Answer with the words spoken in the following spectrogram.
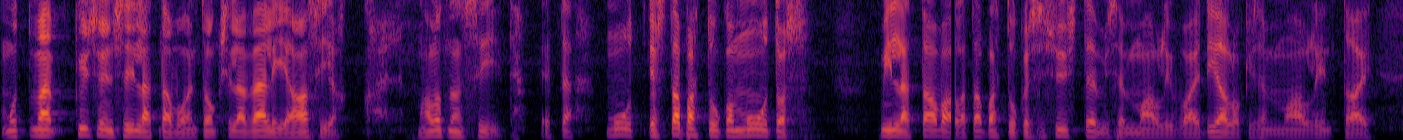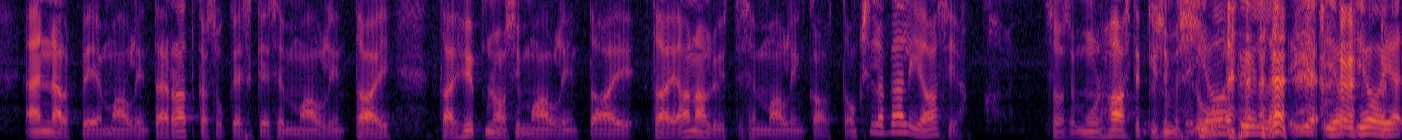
mutta mä kysyn sillä tavoin, että onko sillä väliä asiakkaille. Mä aloitan siitä, että muut, jos tapahtuuko muutos millä tavalla, tapahtuuko se systeemisen mallin vai dialogisen mallin tai NLP-mallin tai ratkaisukeskeisen mallin tai, tai hypnoosimallin tai, tai analyyttisen mallin kautta. Onko sillä väliä asiakkaalle? Se on se mun haastekysymys sulle. Joo, kyllä. Jo, jo, joo, ja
